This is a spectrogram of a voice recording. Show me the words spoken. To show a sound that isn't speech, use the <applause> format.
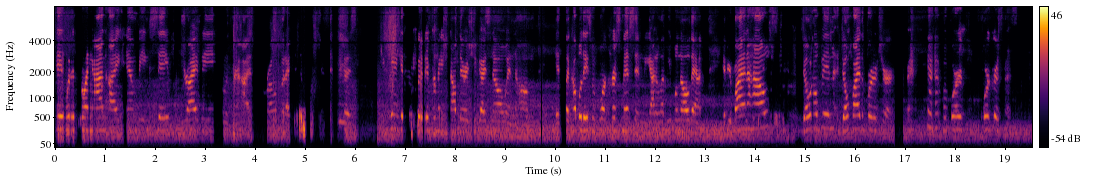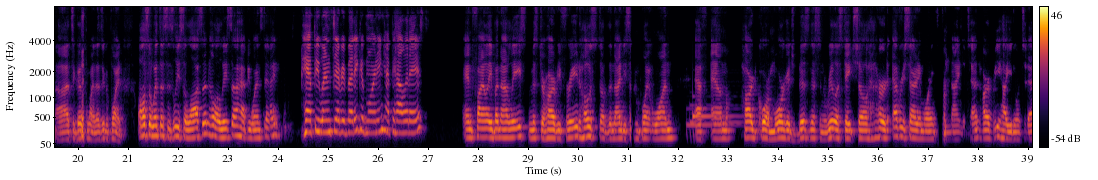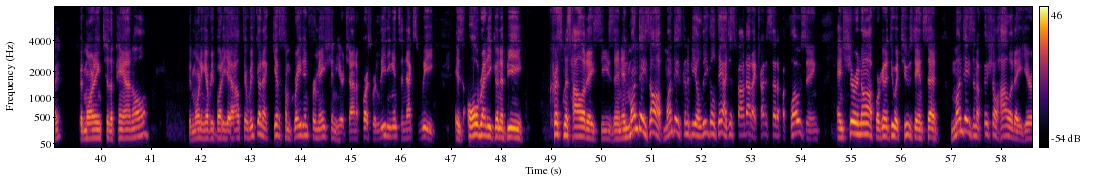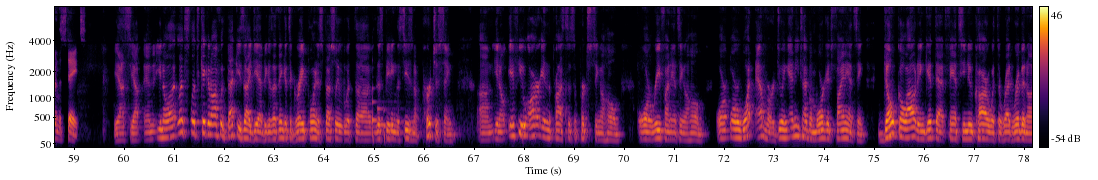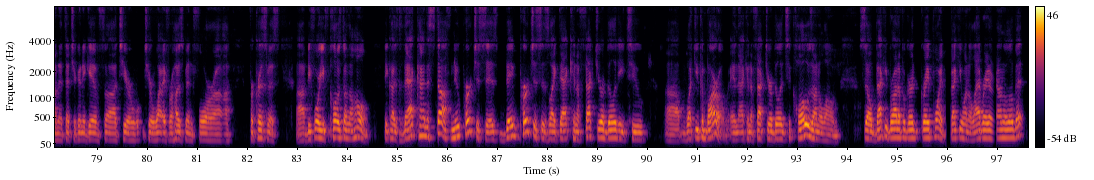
Hey, what is going on? I am being safe driving with my eyes closed, but I because you can't get good information out there, as you guys know, and um, it's a couple days before Christmas, and we got to let people know that if you're buying a house, don't open, don't buy the furniture <laughs> before before Christmas. Uh, that's a good point. That's a good point. Also with us is Lisa Lawson. Hello, Lisa. Happy Wednesday. Happy Wednesday, everybody. Good morning. Happy holidays. And finally, but not least, Mr. Harvey Freed, host of the 97.1 FM Hardcore Mortgage Business and Real Estate Show, heard every Saturday morning from 9 to 10. Harvey, how you doing today? Good morning to the panel. Good morning, everybody out there. We're going to give some great information here, John. Of course, we're leading into next week. Is already going to be Christmas holiday season and Monday's off. Monday's going to be a legal day. I just found out I tried to set up a closing and sure enough, we're going to do it Tuesday and said Monday's an official holiday here in the States. Yes, yep. And you know what? Let's let's kick it off with Becky's idea because I think it's a great point, especially with uh, this being the season of purchasing. Um, you know, if you are in the process of purchasing a home or refinancing a home or or whatever, doing any type of mortgage financing, don't go out and get that fancy new car with the red ribbon on it that you're going to give uh, to your to your wife or husband for uh, for Christmas uh, before you've closed on the home because that kind of stuff, new purchases, big purchases like that, can affect your ability to uh, what you can borrow, and that can affect your ability to close on a loan. So Becky brought up a great great point. Becky, you want to elaborate on a little bit?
